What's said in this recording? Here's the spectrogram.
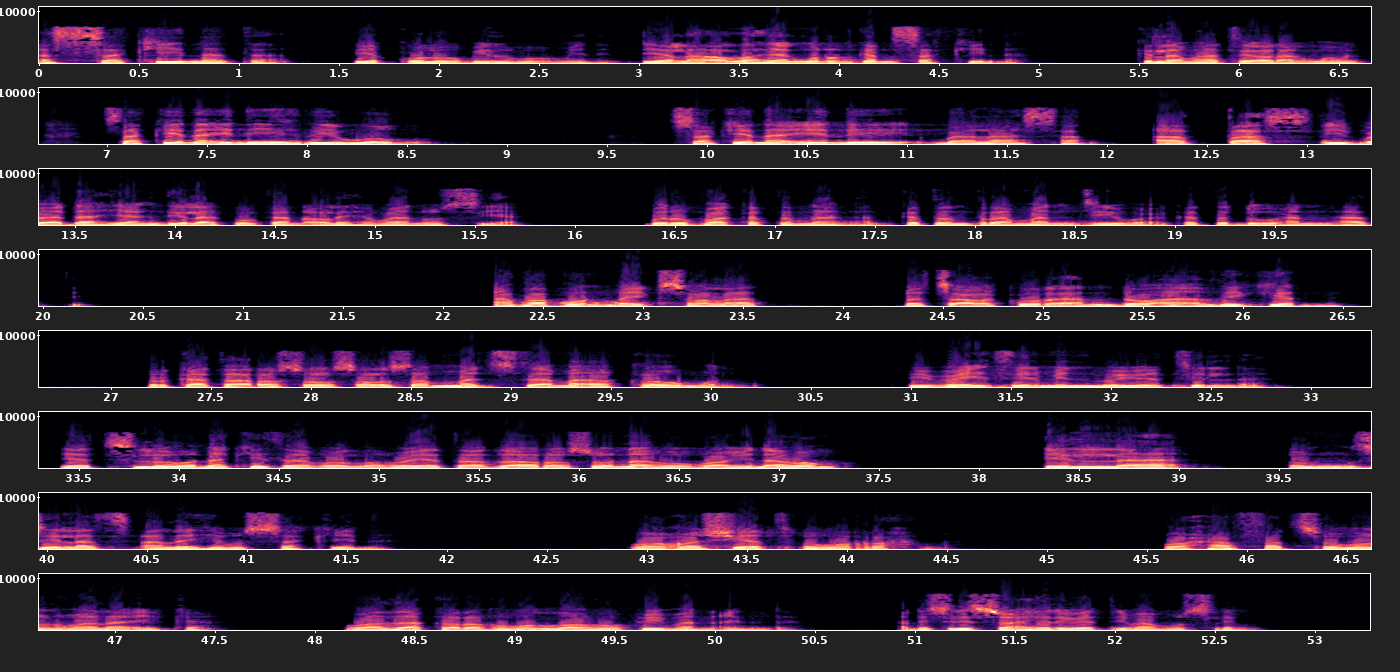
as-sakinata fi qulubil mu'minin. Dialah Allah yang menurunkan sakinah ke dalam hati orang mukmin. Sakinah ini reward. Sakinah ini balasan atas ibadah yang dilakukan oleh manusia. Berupa ketenangan, ketentraman jiwa, keteduhan hati. Apa pun baik sholat, baca Al-Quran, doa, zikir. Berkata Rasul sallallahu alaihi wasallam, "Majtama'a qaumun fi baitin min buyutillah." yatluna kitab Allah wa yatadarasunahu bainahum illa unzilat alaihim sakinah wa ghasyiyatuhumur rahmah wa haffathumul malaikah wa dzakarahumullahu fi man indah hadis ini sahih riwayat Imam Muslim.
